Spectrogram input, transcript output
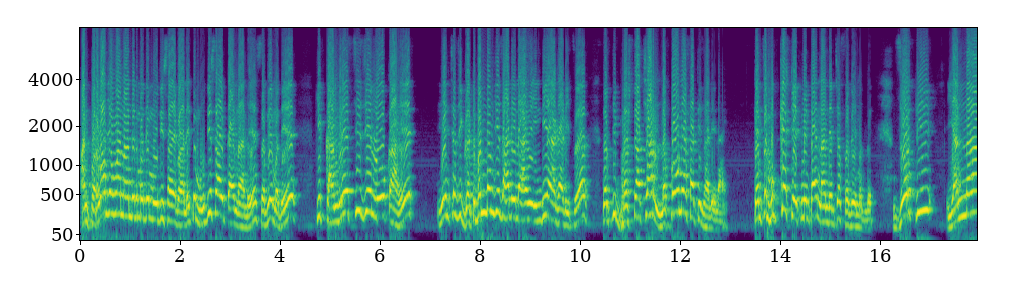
आणि परवा जेव्हा नांदेडमध्ये मोदी साहेब आले तर मोदी साहेब काय म्हणाले सभेमध्ये की काँग्रेसचे जे लोक आहेत यांचं जे गठबंधन जे झालेलं आहे इंडिया आघाडीचं तर ती भ्रष्टाचार लपवण्यासाठी झालेलं आहे. त्यांचं मुख्य स्टेटमेंट आहे नांदेडच्या सभेमधलं. जर ती यांना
